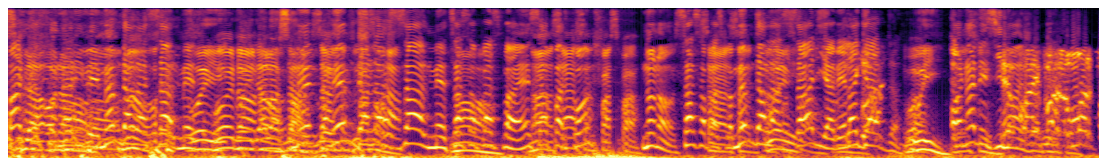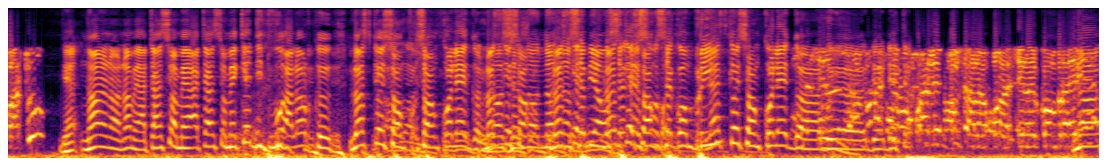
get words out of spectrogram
Pas de son arrivée, même dans la salle, maître. Oui, dans la salle. Même dans la salle, maître, ça, ça passe pas, hein, ça, par contre. Non, non, ça, ça passe pas. Même dans la salle, il y avait la garde. Oui. On a des images. non pas le mal partout Bien. Non, non, non, mais attention, mais attention, mais que dites-vous alors que lorsque son, son collègue, lorsque son, lorsque son, lorsque son collègue, de, de, de, non,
